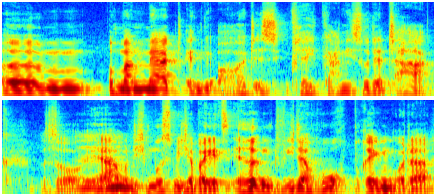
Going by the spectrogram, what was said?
ähm, und man merkt irgendwie, oh, heute ist vielleicht gar nicht so der Tag. So, mhm. ja, und ich muss mich aber jetzt irgendwie da hochbringen oder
